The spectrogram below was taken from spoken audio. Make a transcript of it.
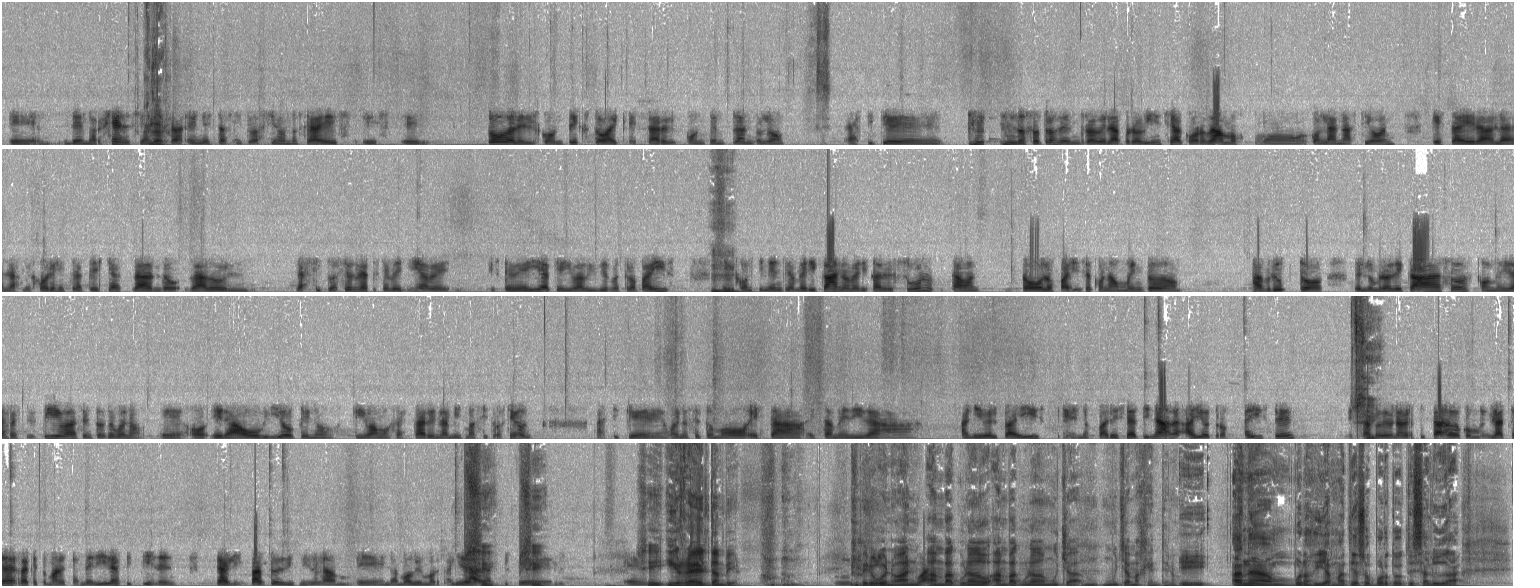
eh, de emergencia en, esta, en esta situación. O sea, es, es todo el contexto hay que estar contemplándolo. Así que nosotros dentro de la provincia acordamos como con la nación que esta era las mejores estrategias dando dado la situación en la que se venía que se veía que iba a vivir nuestro país. El continente americano, América del Sur, estaban todos los países con aumento abrupto del número de casos, con medidas restrictivas, entonces bueno, eh, era obvio que, no, que íbamos a estar en la misma situación. Así que bueno, se tomó esta, esta medida a nivel país, que nos parece atinada. Hay otros países, ya lo deben haber escuchado, como Inglaterra, que tomaron estas medidas y tienen ya el impacto de disminuir la, eh, la móvil mortalidad. Así que, eh, sí, Israel también. Pero bueno, han, han, vacunado han vacunado mucha mucha más gente, ¿no? Eh, Ana, buenos días. Matías Oporto te saluda.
